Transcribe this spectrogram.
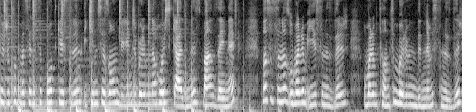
Çocukluk Meselesi podcastinin ikinci sezon birinci bölümüne hoş geldiniz. Ben Zeynep. Nasılsınız? Umarım iyisinizdir. Umarım tanıtım bölümünü dinlemişsinizdir.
